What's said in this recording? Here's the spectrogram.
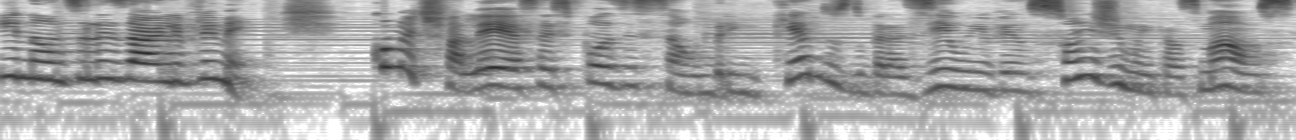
e não deslizar livremente. Como eu te falei, essa exposição Brinquedos do Brasil, Invenções de Muitas Mãos,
